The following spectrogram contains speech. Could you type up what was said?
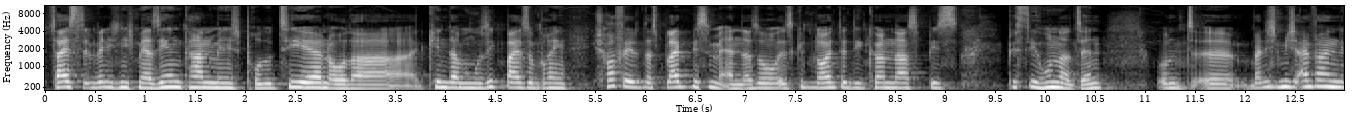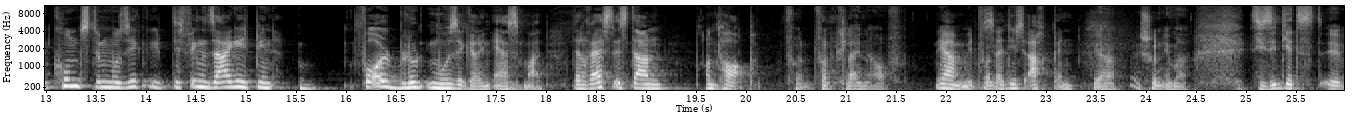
Das heißt, wenn ich nicht mehr singen kann, bin ich produzieren oder Kindern Musik beizubringen. Ich hoffe, das bleibt bis zum Ende. Also es gibt Leute, die können das bis bis die 100 sind. Und äh, weil ich mich einfach in der Kunst und Musik, deswegen sage ich, ich bin Vollblutmusikerin erstmal. Der Rest ist dann on top. Von, von klein auf. Ja, mit, Von, seit ich acht bin. Ja, schon immer. Sie sind jetzt äh,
